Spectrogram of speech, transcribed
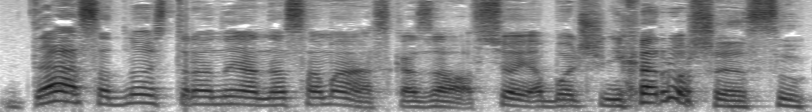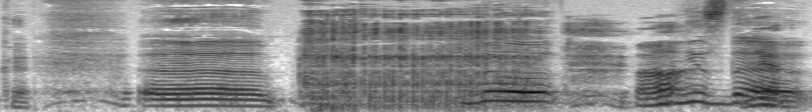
Да, с одной стороны, она сама сказала, все, я больше не хорошая сука. Э, ну, а, не знаю. Нет,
